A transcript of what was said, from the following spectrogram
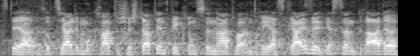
Ist der sozialdemokratische Stadtentwicklungssenator Andreas Geisel gestern gerade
